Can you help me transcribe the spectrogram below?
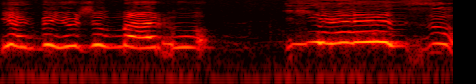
jakby już umarło. Jezu!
